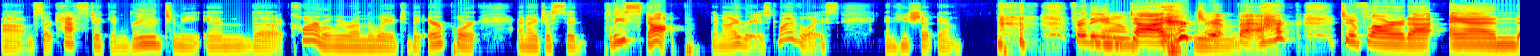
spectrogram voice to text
um, sarcastic and rude to me in the car when we were on the way to the airport. And I just said, Please stop. And I raised my voice, and he shut down. for the Yeah. entire Yeah. trip back to Florida. And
